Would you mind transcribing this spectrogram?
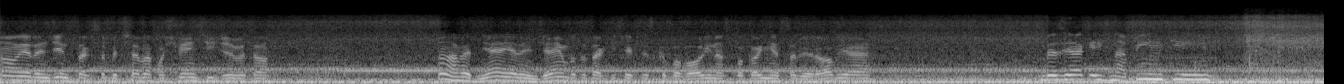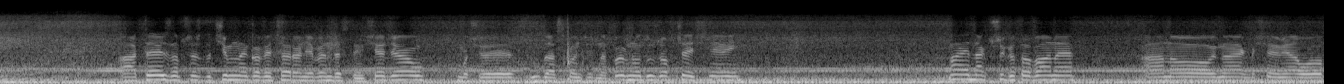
No, jeden dzień tak sobie trzeba poświęcić, żeby to no nawet nie jeden dzień, bo to tak dzisiaj wszystko powoli, na spokojnie sobie robię. Bez jakiejś napinki. A też no przecież do ciemnego wieczora nie będę z tym siedział bo się uda skończyć na pewno dużo wcześniej. No jednak przygotowane a no, no jakby się miało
